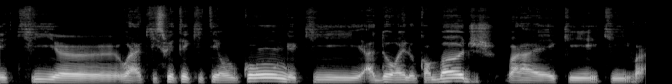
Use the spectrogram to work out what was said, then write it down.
et qui euh, voilà qui souhaitait quitter Hong Kong, qui adorait le Cambodge, voilà et qui qui voilà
